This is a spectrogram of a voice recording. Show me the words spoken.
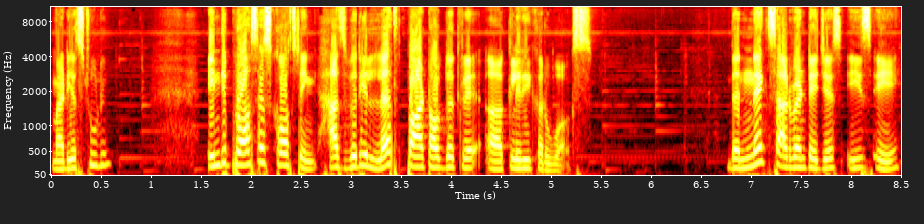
My dear student in the process costing has very less part of the uh, clerical works the next advantages is a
